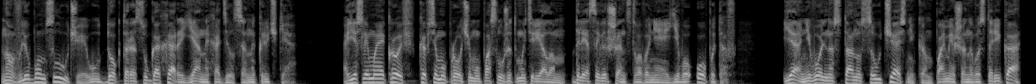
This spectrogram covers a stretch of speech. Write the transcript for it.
но в любом случае у доктора Сугахары я находился на крючке. А если моя кровь, ко всему прочему, послужит материалом для совершенствования его опытов, я невольно стану соучастником помешанного старика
